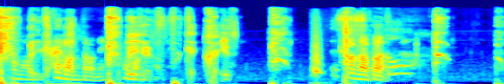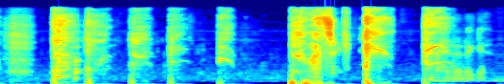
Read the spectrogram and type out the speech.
Come on, come on, Tony. Come on. You're fucking crazy. Is Blah, this blah, blah. legal? What's it? I'm gonna hit it again.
